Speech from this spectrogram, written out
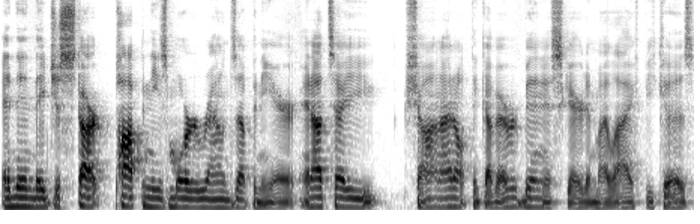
and then they just start popping these mortar rounds up in the air. And I'll tell you, Shawn, I don't think I've ever been as scared in my life because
